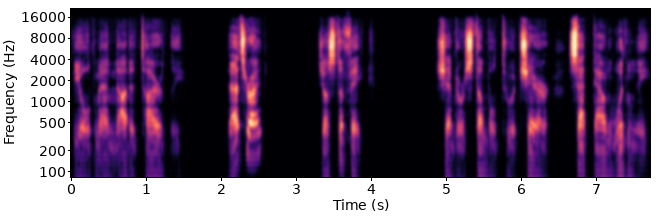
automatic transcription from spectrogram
The old man nodded tiredly. That's right. Just a fake. Shandor stumbled to a chair, sat down woodenly.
